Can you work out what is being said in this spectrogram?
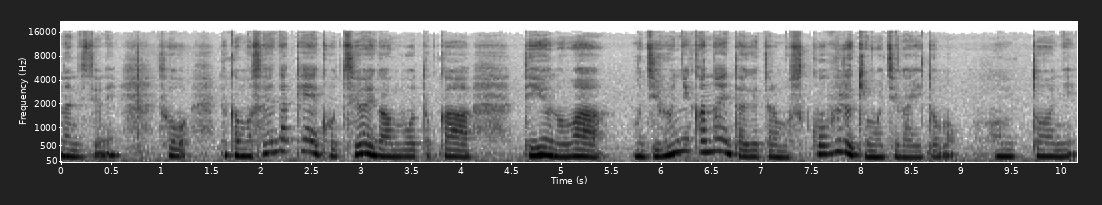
なんですよね。そう。だからもうそれだけこう強い願望とかっていうのはもう自分に叶えてあげたらもうすこぶる気持ちがいいと思う。本当に。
